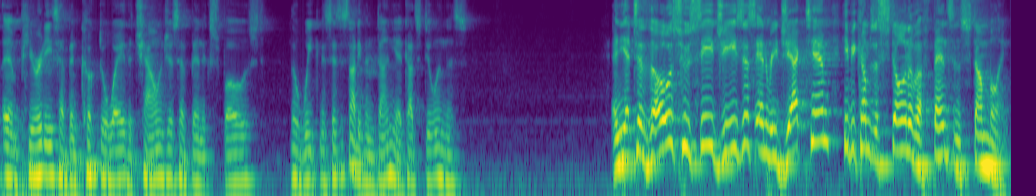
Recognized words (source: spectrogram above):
the impurities have been cooked away, the challenges have been exposed, the weaknesses. It's not even done yet. God's doing this. And yet, to those who see Jesus and reject him, he becomes a stone of offense and stumbling.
